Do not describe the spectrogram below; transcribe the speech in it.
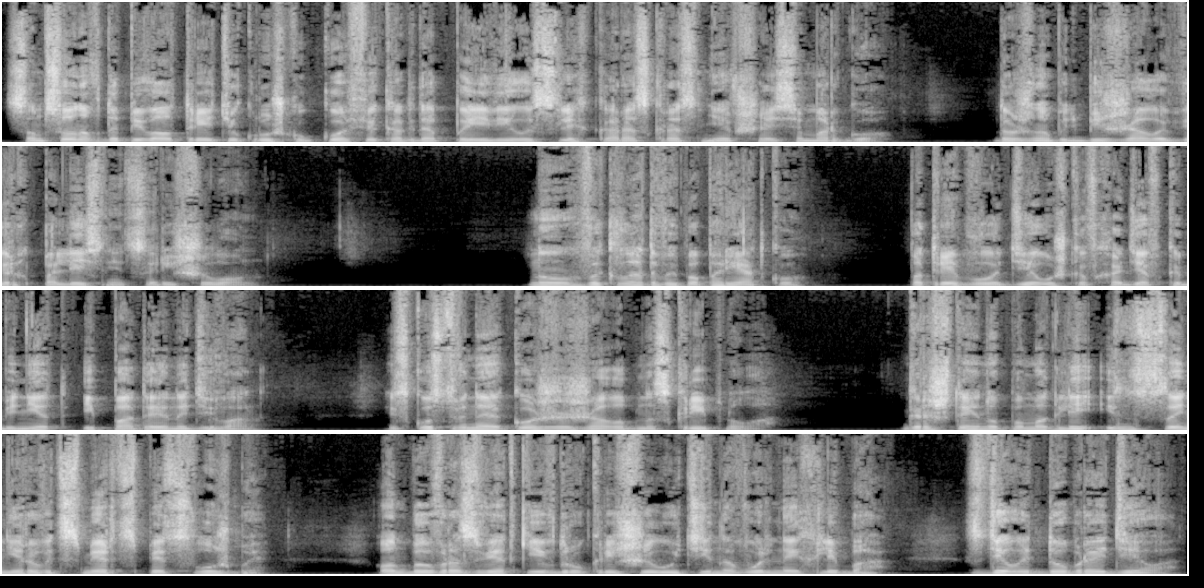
Самсонов допивал третью кружку кофе, когда появилась слегка раскрасневшаяся Марго. Должно быть, бежала вверх по лестнице, решил он. «Ну, выкладывай по порядку», – потребовала девушка, входя в кабинет и падая на диван. Искусственная кожа жалобно скрипнула. Горштейну помогли инсценировать смерть спецслужбы. Он был в разведке и вдруг решил уйти на вольные хлеба, сделать доброе дело,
